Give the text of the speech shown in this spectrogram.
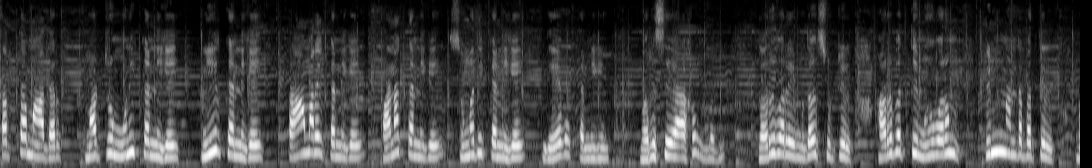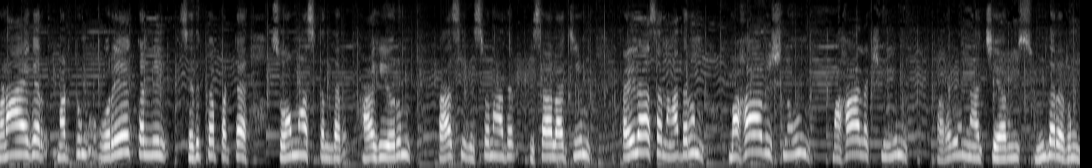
சப்தமாதர் மற்றும் முனிக்கன்னிகை நீர்க்கன்னிகை தாமரை கன்னிகை பணக்கன்னிகை சுமதி கன்னிகை தேவக்கன்னிகை வரிசையாக உள்ளது. கருவறை முதல் சுற்றில் அறுபத்தி மூவரும் பின் மண்டபத்தில் விநாயகர் மற்றும் ஒரே கல்லில் செதுக்கப்பட்ட சோமாஸ்கந்தர் ஆகியோரும் காசி விஸ்வநாதர் விசாலாட்சியும் கைலாசநாதரும் மகாவிஷ்ணுவும் மகாலட்சுமியும் பரவநாச்சியாரும் சுந்தரரும்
